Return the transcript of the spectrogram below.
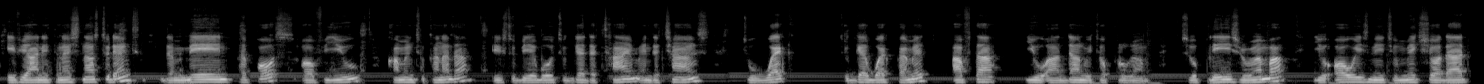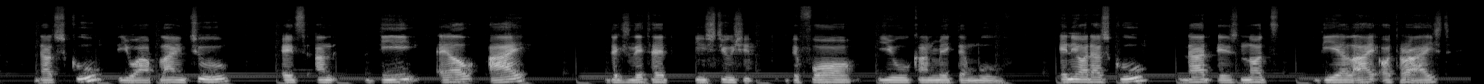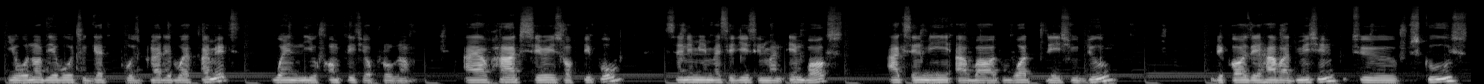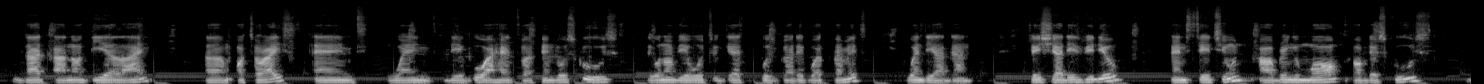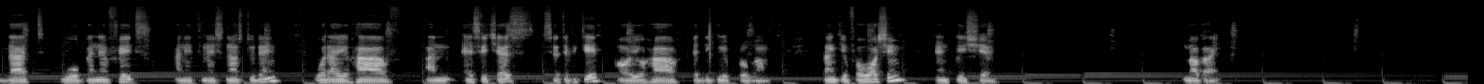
If you are an international student, the main purpose of you coming to Canada is to be able to get the time and the chance to work, to get work permit after you are done with your program. So please remember, you always need to make sure that that school you are applying to, it's an DLI designated institution before you can make the move. Any other school that is not DLI authorized, you will not be able to get postgraduate work permit when you complete your program. I have had series of people sending me messages in my inbox asking me about what they should do because they have admission to schools that are not DLI um, authorized. And when they go ahead to attend those schools, they will not be able to get postgraduate work permit when they are done. Please share this video and stay tuned. I'll bring you more of the schools that will benefit an international student, whether you have an SHS certificate or you have a degree program. Thank you for watching and please share. Bye bye.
